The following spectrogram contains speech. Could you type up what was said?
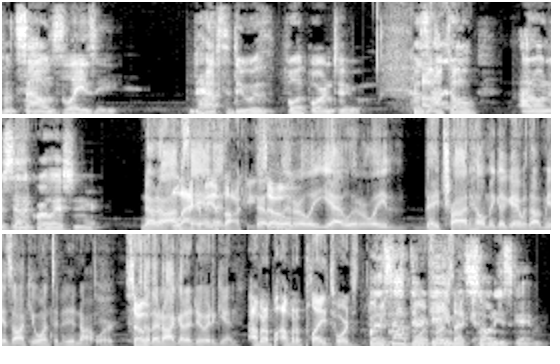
that sounds lazy have to do with Bloodborne 2? Because Oh, I so- don't I don't understand No. the correlation here. No, no, I'm Lack of saying that- Miyazaki. That, So- literally, yeah, literally, they tried helming a game without Miyazaki once and it did not work. So- So, they're not going to do it again. I'm gonna I'm gonna play towards, But it's not their point for a game, it's. Sony's game.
